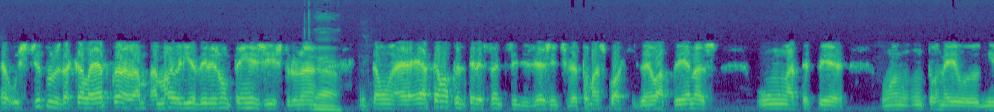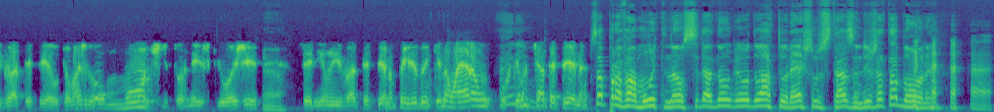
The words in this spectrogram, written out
é, os títulos daquela época, a, a, maioria deles não tem registro, né? É. Então é, é, até uma coisa interessante se dizer, a gente vê Tomás Koch ganhou apenas um ATP, um, um, torneio nível ATP. O Tomás ganhou um monte de torneios que hoje é. seriam nível ATP no período em que não eram, porque não, não, tinha ATP, né? Não precisa provar muito, não. O cidadão ganhou do Arthur Ashe nos Estados Unidos, já tá bom, né?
